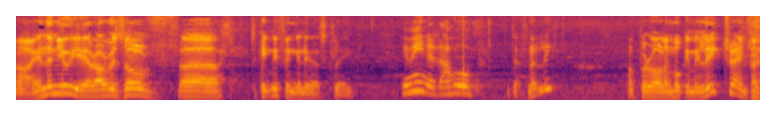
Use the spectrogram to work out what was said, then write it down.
ah, in the new year, I'll resolve uh, to keep my fingernails clean. You mean it, I hope. Definitely. I'll put all the muck in my leek trench.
